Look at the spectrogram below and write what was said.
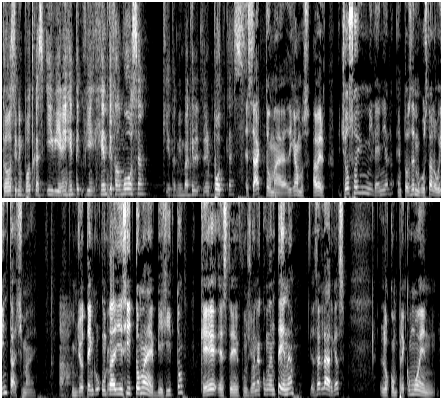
Todos tienen podcast y viene gente, gente famosa que también va a querer tener podcast. Exacto, mae. Digamos, a ver, yo soy un millennial, entonces me gusta lo vintage, mae. Ajá. Yo tengo un radiecito, mae, viejito, que este, funciona con antena, de esas largas. Lo compré como en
